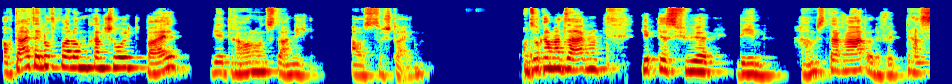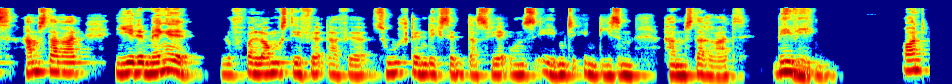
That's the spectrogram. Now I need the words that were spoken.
auch da ist der Luftballon dran schuld, weil wir trauen uns da nicht auszusteigen. Und so kann man sagen, gibt es für den Hamsterrad oder für das Hamsterrad jede Menge Luftballons, die für, dafür zuständig sind, dass wir uns eben in diesem Hamsterrad bewegen. Und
